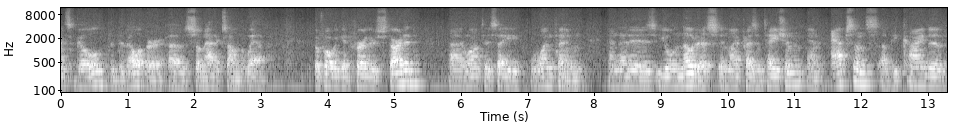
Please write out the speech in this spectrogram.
Lawrence Gold, the developer of Somatics on the Web. Before we get further started, I want to say one thing, and that is you'll notice in my presentation an absence of the kind of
